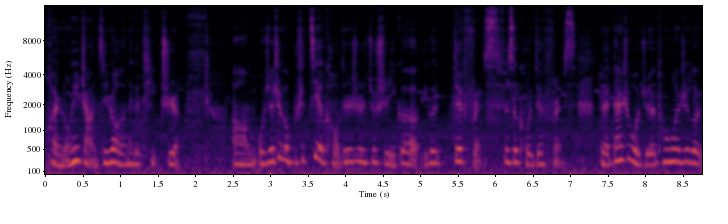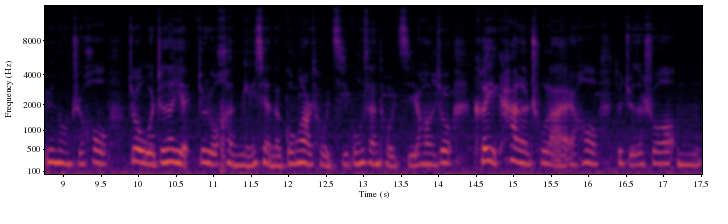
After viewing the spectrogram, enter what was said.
很容易长肌肉的那个体质。嗯，我觉得这个不是借口，这是就是一个一个 difference，physical difference。对，但是我觉得通过这个运动之后，就我真的也就有很明显的肱二头肌、肱三头肌，然后就可以看得出来，然后就觉得说，嗯，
